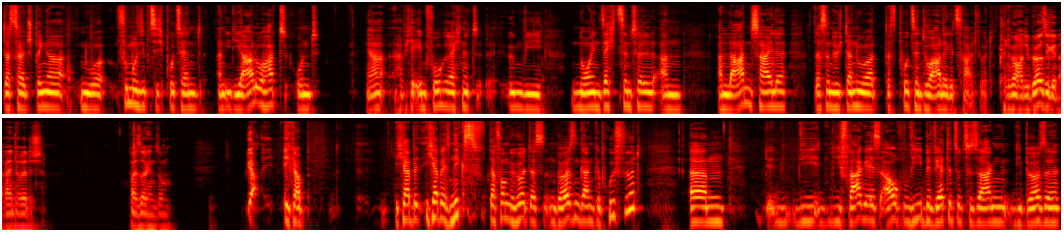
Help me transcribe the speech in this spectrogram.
dass halt Springer nur 75 Prozent an Idealo hat und ja, habe ich ja eben vorgerechnet, irgendwie neun Sechzehntel an, an Ladenzeile, dass natürlich dann nur das Prozentuale gezahlt wird. Könnte man auch an die Börse gehen, rein theoretisch. Bei solchen Summen. Ja, ich glaube, ich habe ich hab jetzt nichts davon gehört, dass ein Börsengang geprüft wird. Ähm, die, die Frage ist auch, wie bewertet sozusagen die Börse,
